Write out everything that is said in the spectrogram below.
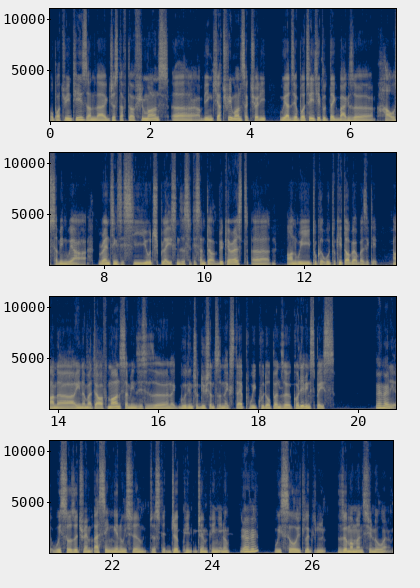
opportunities. And like just after a few months, uh, being here three months actually, we had the opportunity to take back the house. I mean, we are renting this huge place in the city center of Bucharest, uh, and we took we took it over basically. And uh, in a matter of months, I mean, this is a like good introduction to the next step. We could open the co-living space. We saw the train passing and we saw just jumping, jumping, you know. Mm-hmm. We saw it like the moment, you know. um,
